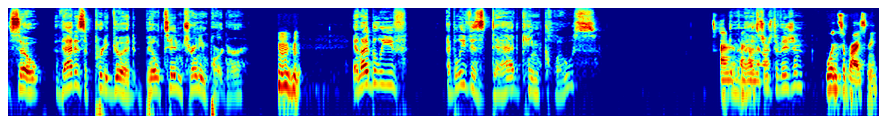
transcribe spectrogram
So that is a pretty good built-in training partner. Mhm. And I believe I believe his dad came close I, in the I masters division. Wouldn't surprise me.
